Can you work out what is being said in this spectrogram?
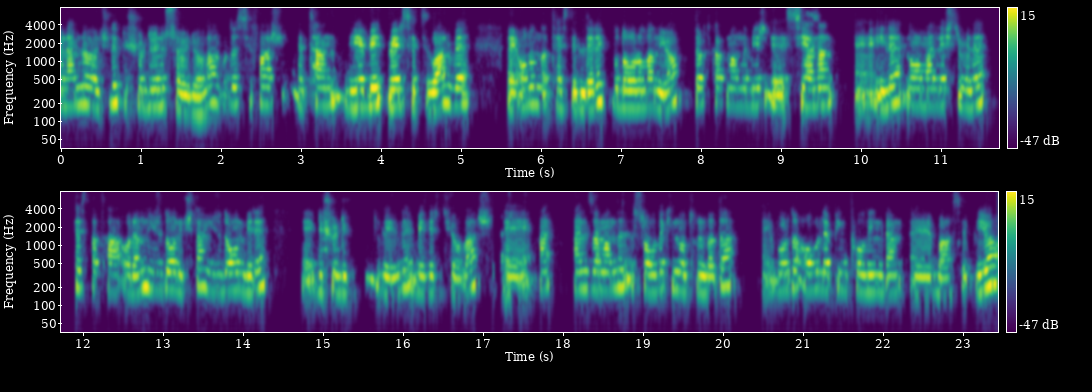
önemli ölçüde düşürdüğünü söylüyorlar. Burada CIFAR 10 diye bir veri seti var ve e, onunla test edilerek bu doğrulanıyor. Dört katmanlı bir e, CNN e, ile normalleştirmede test hata oranını %13'ten %11'e e, düşürdüklerini belirtiyorlar. E, aynı zamanda soldaki notunda da burada overlapping pooling'den e, bahsediliyor.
